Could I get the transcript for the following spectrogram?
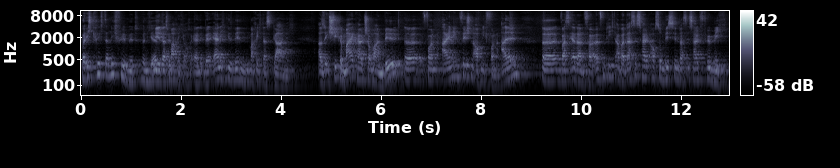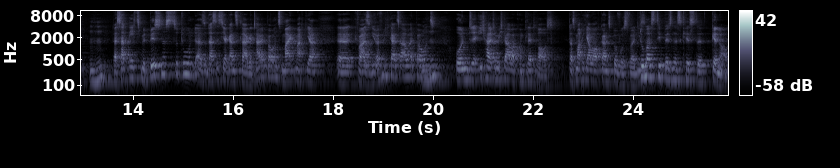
Weil ich kriege da nicht viel mit, wenn ich ehrlich Nee, das mache ich auch. Wenn ehrlich bin, mache ich das gar nicht. Also ich schicke Mike halt schon mal ein Bild äh, von einigen Fischen, auch nicht von allen, äh, was er dann veröffentlicht. Aber das ist halt auch so ein bisschen, das ist halt für mich. Mhm. Das hat nichts mit Business zu tun. Also das ist ja ganz klar geteilt bei uns. Mike macht ja äh, quasi die Öffentlichkeitsarbeit bei uns. Mhm. Und äh, ich halte mich da aber komplett raus. Das mache ich aber auch ganz bewusst, weil Du machst die Businesskiste. Genau.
